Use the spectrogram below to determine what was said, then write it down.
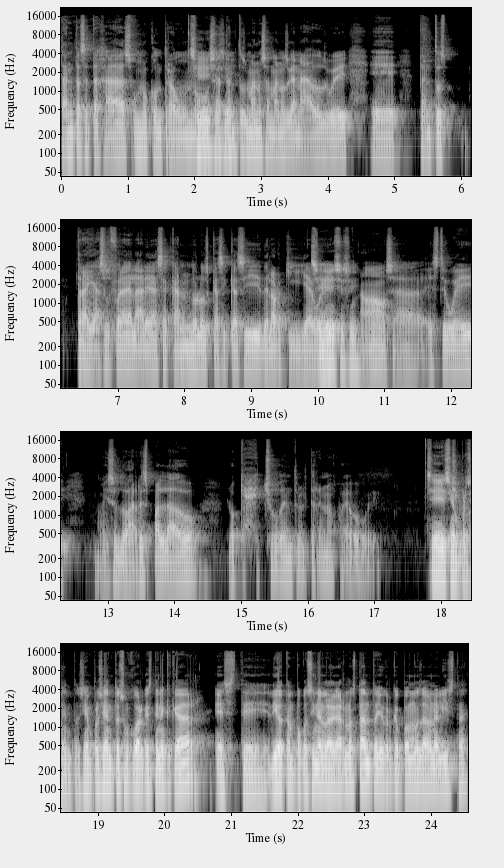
tantas atajadas uno contra uno, Sí, o sea, sí, sí. tantos manos a manos ganados, güey, eh, tantos trayazos fuera del área, sacándolos casi, casi de la horquilla, Sí, güey. sí, sí. No, o sea, este güey, como dices, lo ha respaldado lo que ha hecho dentro del terreno de juego, güey. Sí, 100%. 100% es un jugador que se tiene que quedar. Este, digo, tampoco sin alargarnos tanto, yo creo que podemos dar una lista.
